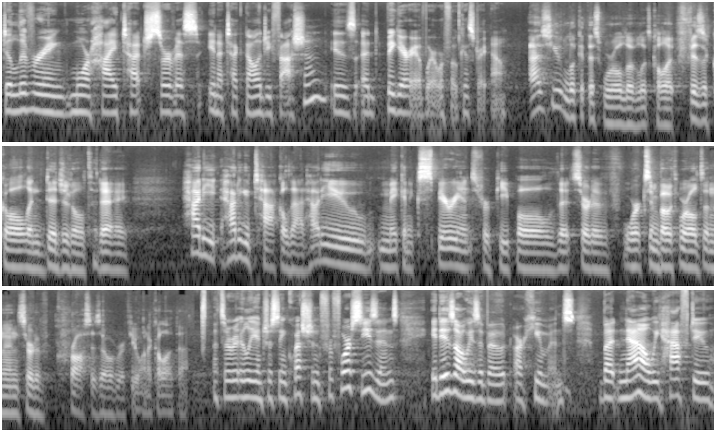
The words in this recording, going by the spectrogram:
delivering more high touch service in a technology fashion is a big area of where we're focused right now. As you look at this world of, let's call it physical and digital today, how do you how do you tackle that? How do you make an experience for people that sort of works in both worlds and then sort of crosses over, if you want to call it that? That's a really interesting question. For Four Seasons, it is always about our humans, but now we have to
